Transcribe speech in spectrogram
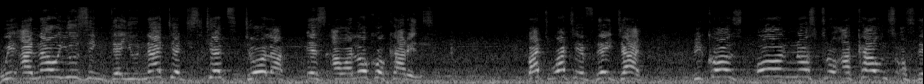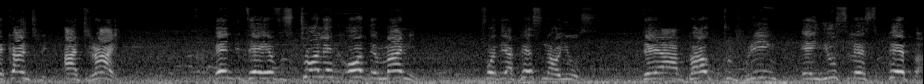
We are now using the United States dollar as our local currency. But what have they done? Because all Nostro accounts of the country are dry and they have stolen all the money for their personal use. They are about to bring a useless paper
